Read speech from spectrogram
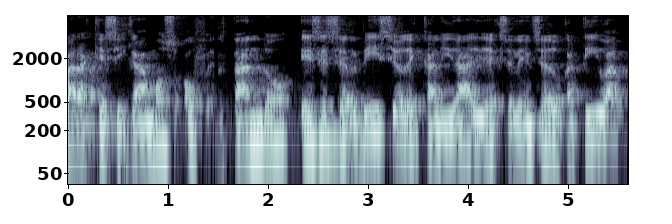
para que sigamos ofertando ese servicio de calidad y de excelencia educativa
